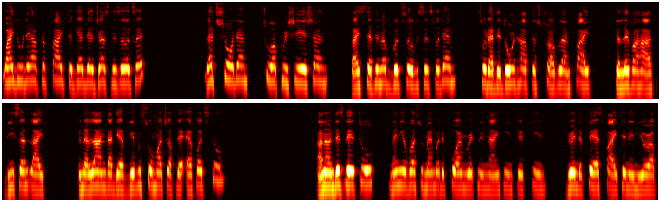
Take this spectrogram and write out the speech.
why do they have to fight to get their just deserts? Eh? Let's show them true appreciation by setting up good services for them so that they don't have to struggle and fight to live a half decent life in a land that they have given so much of their efforts to. And on this day, too, many of us remember the poem written in 1915 during the fierce fighting in Europe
